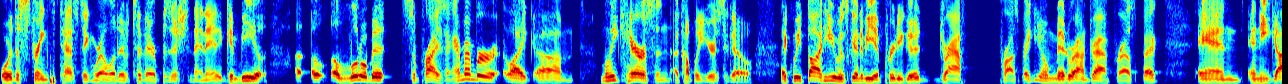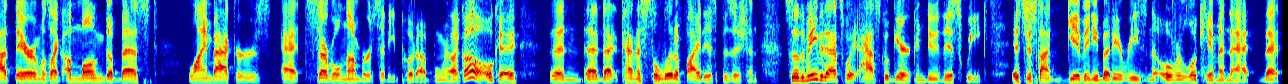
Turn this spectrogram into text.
or the strength testing relative to their position, and it can be a, a, a little bit surprising. I remember like um, Malik Harrison a couple years ago, like we thought he was going to be a pretty good draft prospect, you know, mid round draft prospect, and and he got there and was like among the best linebackers at several numbers that he put up, and we are like, oh, okay, then that that kind of solidified his position. So maybe that's what Haskell Garrett can do this week. Is just not give anybody a reason to overlook him in that that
